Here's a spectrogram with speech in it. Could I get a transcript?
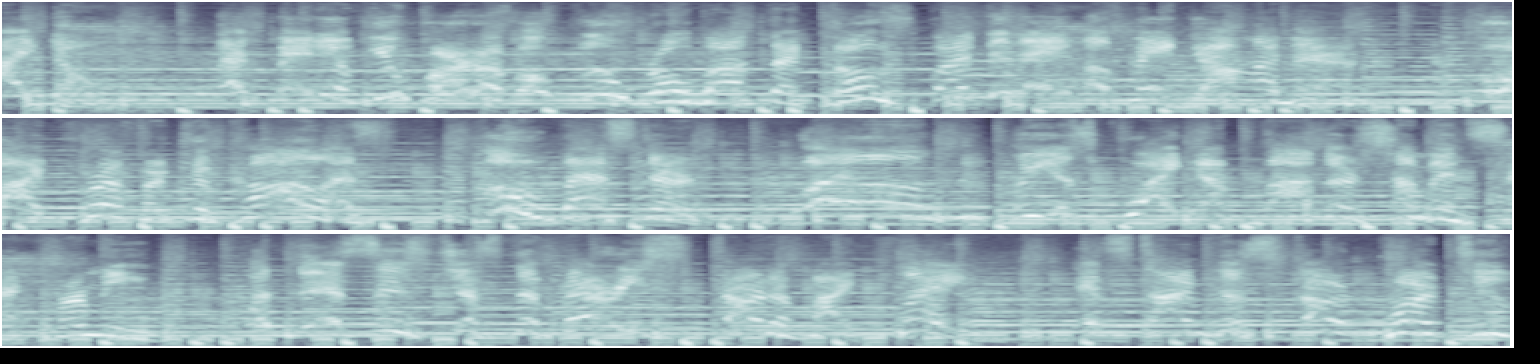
I know that many of you heard of a blue robot that goes by the name of Mega Man, who I prefer to call as Oh, Blue Bastard. Well, he is quite a bothersome insect for me, but this is just the very start of my play. It's time to start part two,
